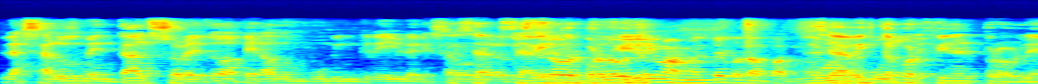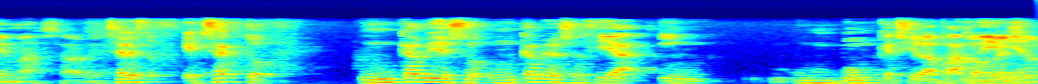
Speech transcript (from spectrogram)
la salud mental, sobre todo ha pegado un boom increíble que es O algo sea, de lo se que ha visto por fin- últimamente con la Se pandemia. ha visto por fin el problema, ¿sabes? ¿Sabes? Exacto. Un cambio de, so- un cambio de sociedad, in- un boom que ha sido la pandemia,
